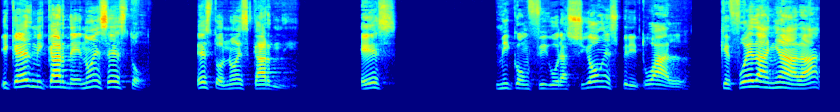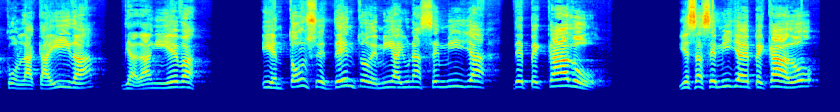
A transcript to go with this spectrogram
¿Y qué es mi carne? No es esto. esto no es carne, es mi configuración espiritual que fue dañada con la caída de Adán y Eva. Y entonces dentro de mí hay una semilla de pecado. Y esa semilla de pecado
